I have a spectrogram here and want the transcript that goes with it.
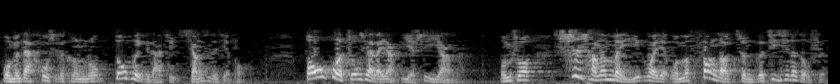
我们在后续的课程中都会给大家去详细的解剖，包括周线来讲也是一样的。我们说市场的每一个关键，我们放到整个近期的走势。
